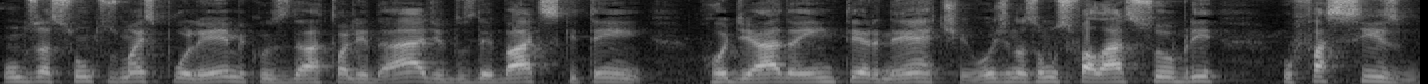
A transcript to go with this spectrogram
um dos assuntos mais polêmicos da atualidade, dos debates que tem rodeado a internet. Hoje nós vamos falar sobre o fascismo.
